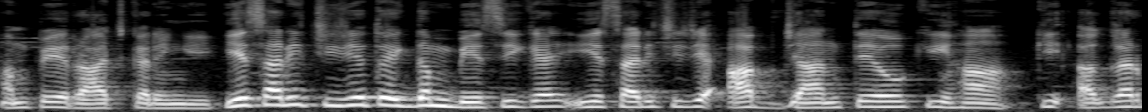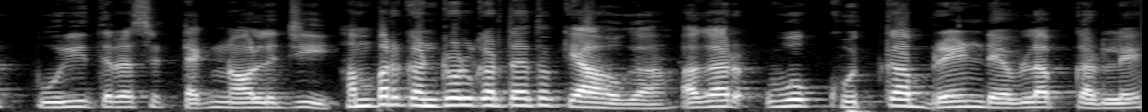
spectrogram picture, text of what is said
हम पे राज करेंगी। ये सारी चीज़ें तो एकदम बेसिक है। ये सारी चीज़ें आप जानते हो कि हाँ कि अगर पूरी तरह से टेक्नोलॉजी हम पर कंट्रोल करता है तो क्या होगा? अगर वो खुद का ब्रेन डेवलप कर ले,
